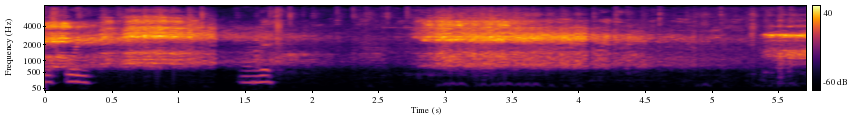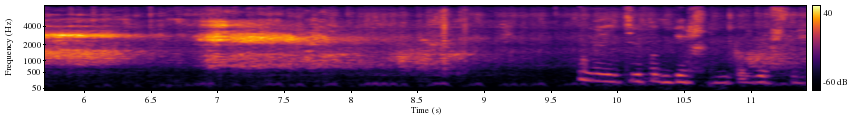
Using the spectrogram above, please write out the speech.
Происходит? Нет. Ой, телефон бешеный, бешеный.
